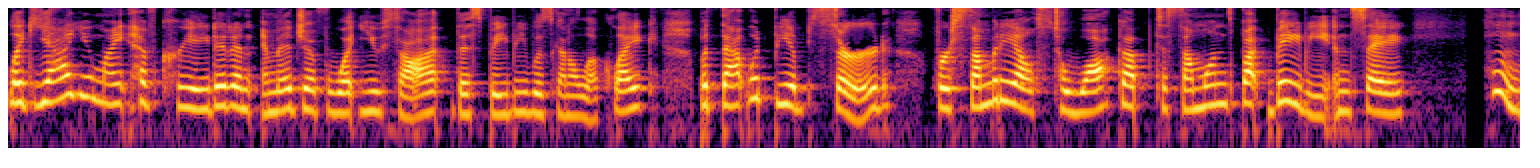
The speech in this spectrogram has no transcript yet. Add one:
Like, yeah, you might have created an image of what you thought this baby was going to look like, but that would be absurd for somebody else to walk up to someone's baby and say, hmm,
